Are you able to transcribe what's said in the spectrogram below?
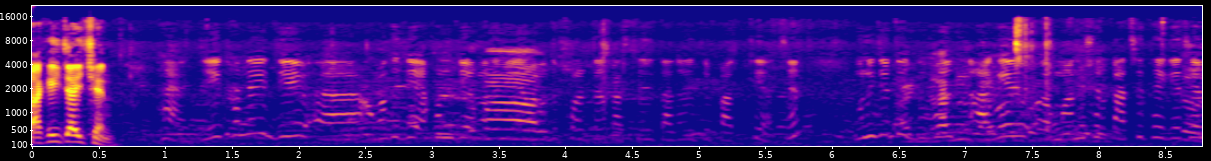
তাকেই চাইছেন? হ্যাঁ আমাদের যে, এখন যে আমাদের সরকার কাছে তাদের যে প্রার্থী আছেন উনি যেহেতু দু হাত আগে মানুষের কাছে থেকেছেন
